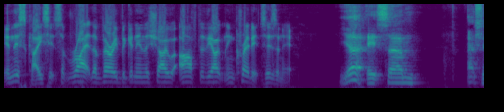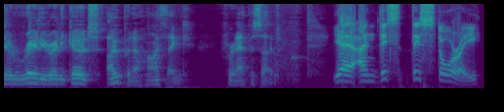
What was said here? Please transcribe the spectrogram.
in this case it's right at the very beginning of the show after the opening credits, isn't it? Yeah, it's um actually a really really good opener, I think, for an episode. Yeah, and this this story,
